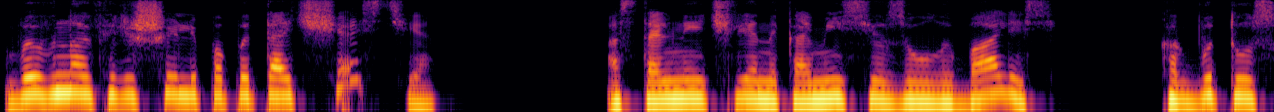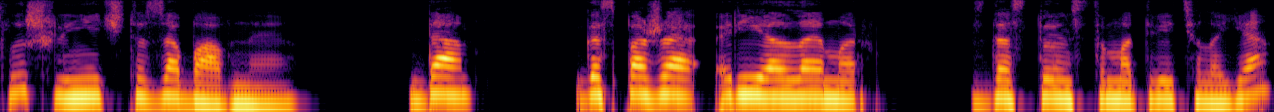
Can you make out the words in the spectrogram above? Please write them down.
«Вы вновь решили попытать счастье?» Остальные члены комиссии заулыбались, как будто услышали нечто забавное. «Да, госпожа Риа Лэмор», — с достоинством ответила я,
